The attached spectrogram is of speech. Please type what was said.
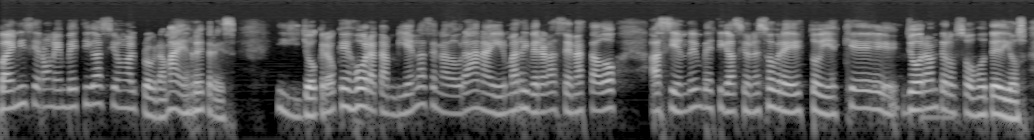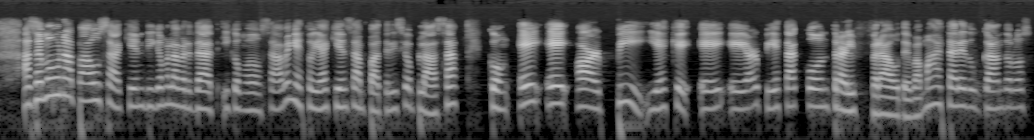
Va a iniciar una investigación al programa R3 y yo creo que es hora. También la senadora Ana Irma Rivera Lacena ha estado haciendo investigaciones sobre esto y es que llora ante los ojos de Dios. Hacemos una pausa aquí en Dígame la Verdad y como saben, estoy aquí en San Patricio Plaza con AARP y es que AARP está contra el fraude. Vamos a estar educándolos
